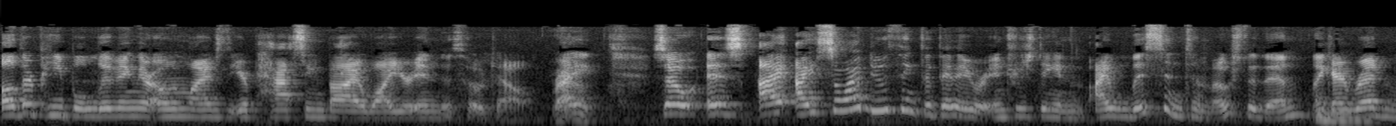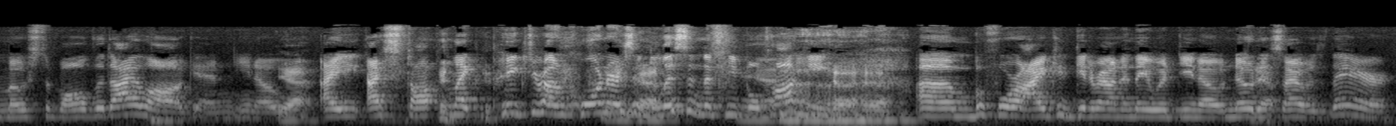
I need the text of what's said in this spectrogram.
other people living their own lives that you're passing by while you're in this hotel, right? So as I, I so I do think that they, they were interesting, and I listened to most of them. Like I read most of all the dialogue, and you know, Mm-hmm. Yeah. I I stopped and like peeked around corners Yeah. and listened to people Yeah. talking um, before I could get around, and they would you know notice. I was there.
